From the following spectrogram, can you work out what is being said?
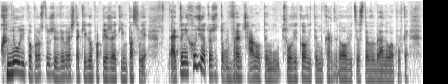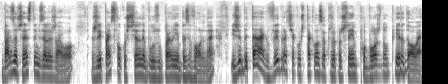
knuli po prostu, żeby wybrać takiego papieża, jaki im pasuje. Ale to nie chodzi o to, że to wręczano temu człowiekowi, temu kardynałowi, co został wybrany łapówkę. Bardzo często im zależało, żeby państwo kościelne było zupełnie bezwolne i żeby tak, wybrać jakąś taką, za przeproszeniem, pobożną pierdołę.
